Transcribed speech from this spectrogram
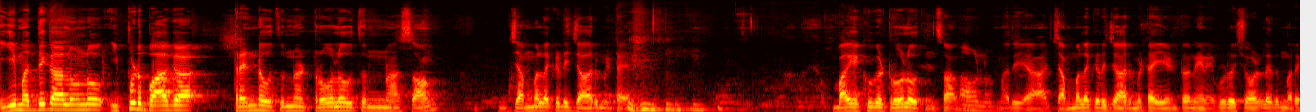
ఈ మధ్య కాలంలో ఇప్పుడు బాగా ట్రెండ్ అవుతున్న ట్రోల్ అవుతున్న సాంగ్ జమ్మలకడి జారు మిఠాయి. బాగా ఎక్కువగా ట్రోల్ అవుతుంది సాంగ్. మరి ఆ జమ్మలకడి జారు మిఠాయి ఏంటో నేను ఎప్పుడూ చూడలేదు. మరి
